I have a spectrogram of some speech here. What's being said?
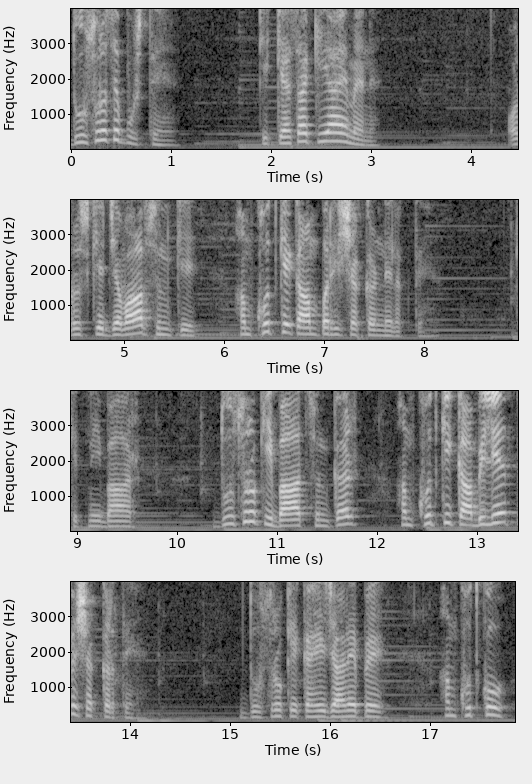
दूसरों से पूछते हैं कि कैसा किया है मैंने, और उसके जवाब सुन के हम खुद के काम पर ही शक करने लगते हैं। कितनी बार दूसरों की बात सुनकर हम खुद की काबिलियत पे शक करते हैं। दूसरों के कहे जाने पे हम खुद को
